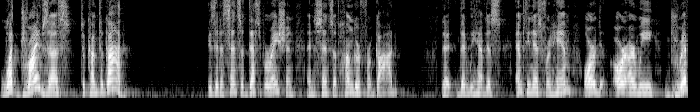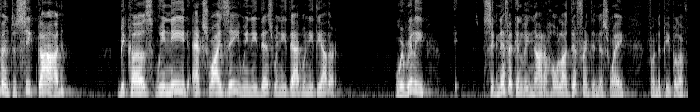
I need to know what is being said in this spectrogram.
what drives us to come to God. Is it a sense of desperation and a sense of hunger for God? That, that we have this emptiness for Him? Or, or are we driven to seek God because we need X, Y, Z? We need this, we need that, we need the other. We're really significantly not a whole lot different in this way from the people of,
